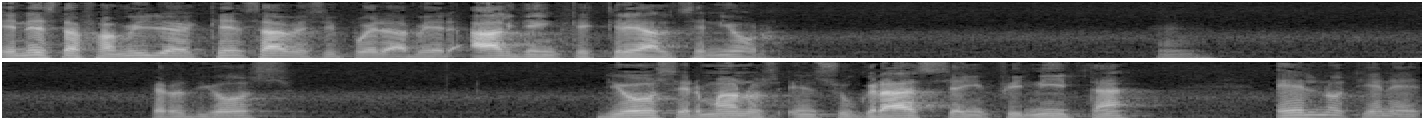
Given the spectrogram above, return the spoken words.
En esta familia, quién sabe si puede haber alguien que crea al Señor. ¿Eh? Pero Dios, Dios, hermanos, en su gracia infinita, Él no tiene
